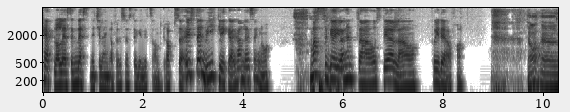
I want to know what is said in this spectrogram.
Kepler leser jeg nesten ikke lenger, for det syns jeg er litt sånn grapse. Øystein Vik liker jeg, han leser jeg nå. Masse gøy å hente og stjele og få ideer fra. Ja, eh,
